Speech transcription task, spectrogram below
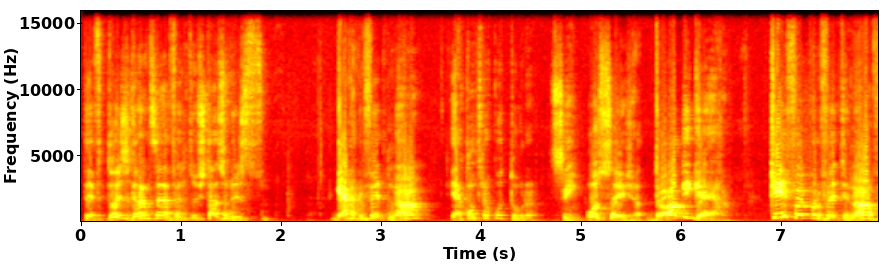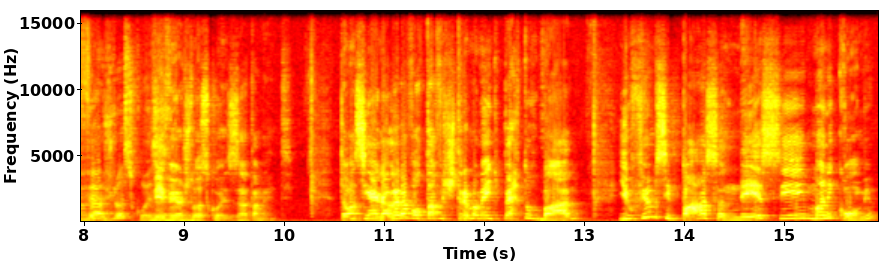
teve dois grandes eventos nos Estados Unidos: Guerra do Vietnã e a contracultura. Sim. Ou seja, droga e guerra. Quem foi pro Vietnã viveu as duas coisas. Viveu as duas coisas, exatamente. Então, assim, a galera voltava extremamente perturbado. E o filme se passa nesse manicômio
